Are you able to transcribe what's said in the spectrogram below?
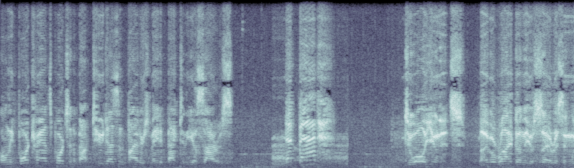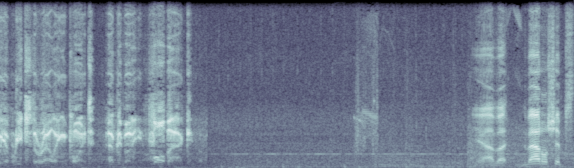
Only four transports and about two dozen fighters made it back to the Osiris. That bad? To all units, I've arrived on the Osiris and we have reached the rallying point. Everybody, fall back. Yeah, but the battleships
